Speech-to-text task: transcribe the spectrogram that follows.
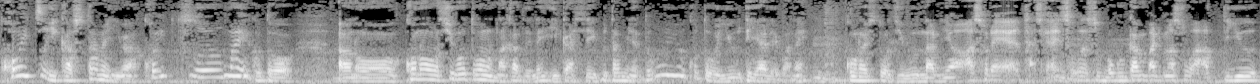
こいつ生かすためにはこいつをうまいことあのこの仕事の中でね生かしていくためにはどういうことを言うてやればね、この人自分なりに「ああそれ確かにそうです僕頑張りますわ」っていう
